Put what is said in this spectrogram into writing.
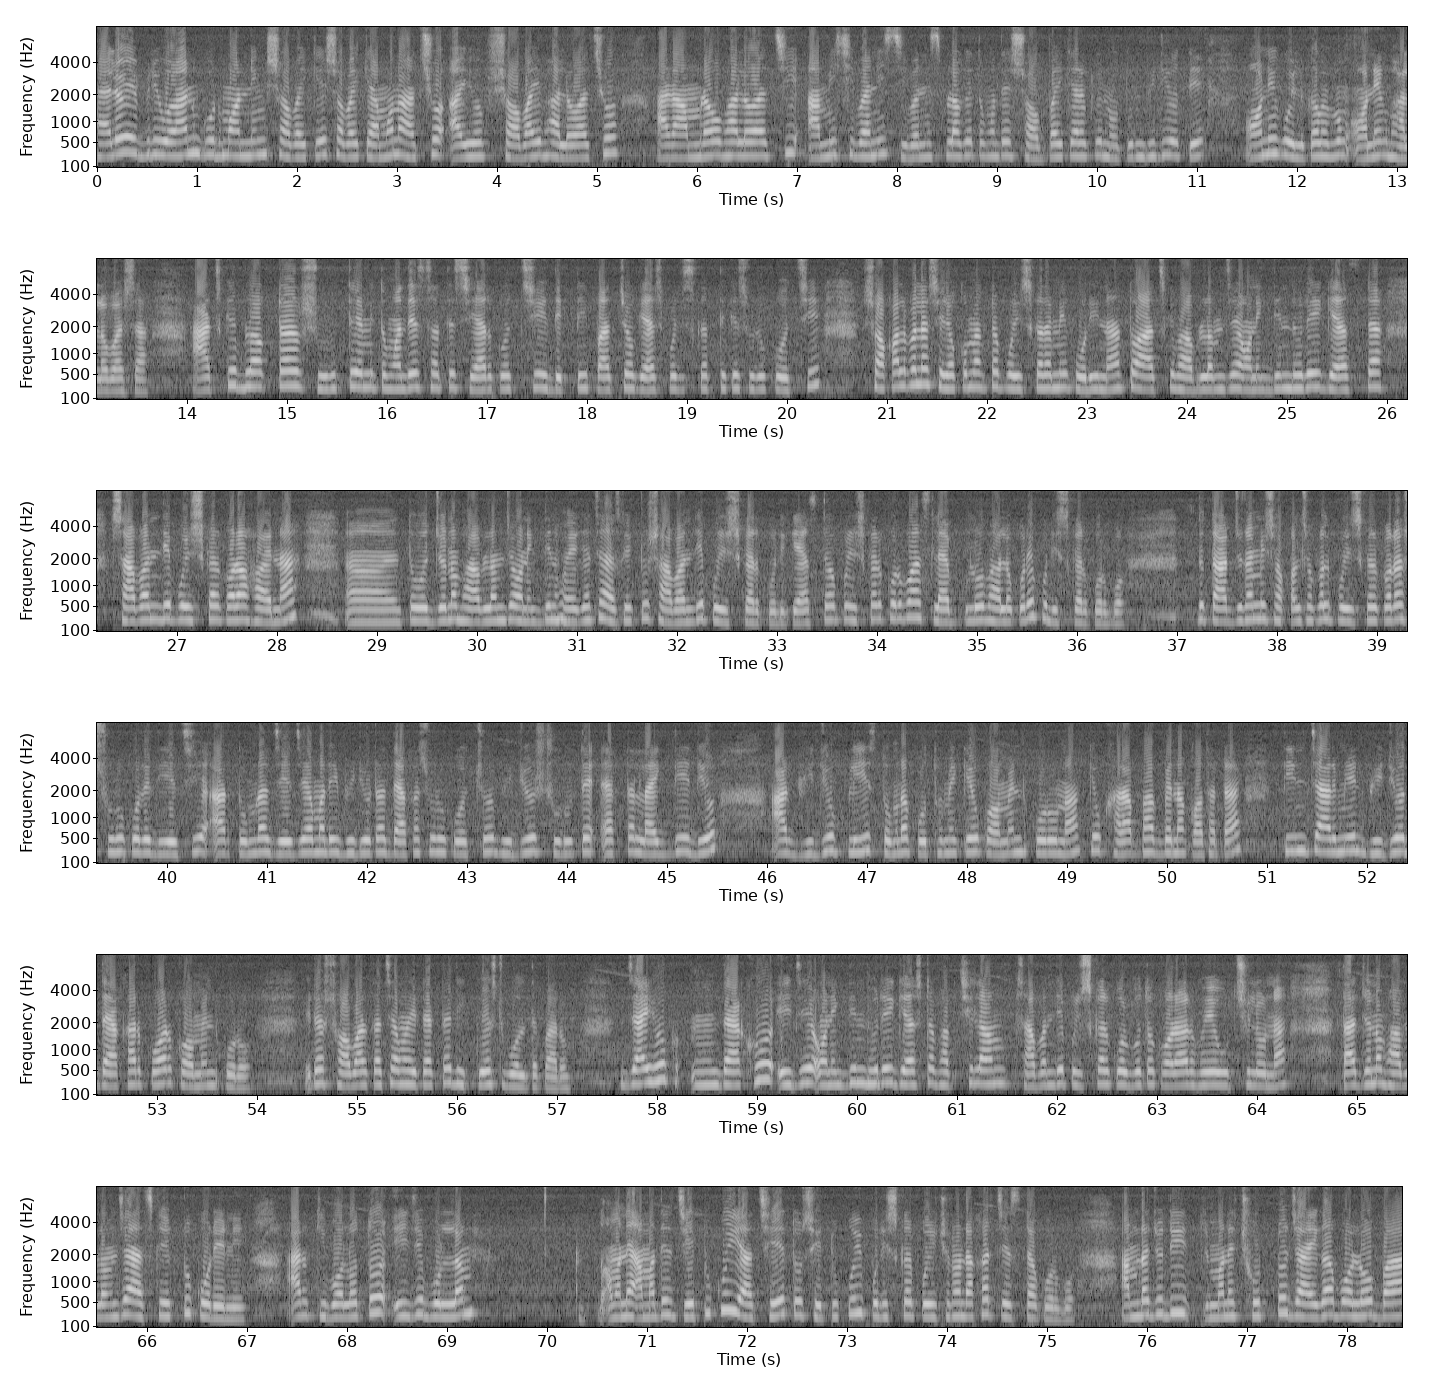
Hello everyone, good morning সবাইকে। সবাই কেমন আছো? আই হোপ সবাই ভালো আছো আর আমরাও ভালো আছি। আমি শিবানী, শিবানীস ব্লগে তোমাদের সবাইকে আর নতুন ভিডিওতে অনেক ওয়েলকাম এবং অনেক ভালোবাসা। আজকে ব্লগটা শুরুতে আমি তোমাদের সাথে শেয়ার করছি, দেখতেই পাচ্ছ গ্যাস পরিষ্কার থেকে শুরু করছি। সকালবেলা সেরকম একটা পরিষ্কার আমি করি না, তো আজকে ভাবলাম যে অনেক দিন ধরেই গ্যাসটা সাবান দিয়ে পরিষ্কার করা হয় না। তো ওর জন্য ভাবলাম যে অনেক দিন হয়ে গেছে, আজকে একটু সাবান দিয়ে পরিষ্কার করি। গ্যাসটাও পরিষ্কার করব আর স্ল্যাবগুলো ভালো করে পরিষ্কার করব। তো তার জন্য আমি সকাল সকাল পরিষ্কার করা শুরু করে দিয়েছি। আর তোমরা যে যে আমার এই ভিডিওটা দেখা শুরু করছ ভিডিওর শুরুতে একটা লাইক দিয়ে দিও। আর ভিডিও প্লিজ তোমরা প্রথমে কেউ কমেন্ট করো না, কেউ খারাপ ভাববে না কথাটা। তিন চার মিনিট ভিডিও দেখার পর কমেন্ট করো। এটা সবার কাছে আমার এটা একটা রিকোয়েস্ট বলতে পারো। যাই হোক দেখো, এই যে অনেক দিন ধরেই গ্যাসটা ভাবছিলাম সাবান দিয়ে পরিষ্কার করব তো করার হয়ে উঠছিল না, তার জন্য ভাবলাম যে আজকে একটু করে নিই আর কি বলো তো এই যে বললাম মানে আমাদের যেটুকুই আছে, তো সেটুকুই পরিষ্কার পরিচ্ছন্ন রাখার চেষ্টা করব। আমরা যদি মানে ছোট্ট জায়গা বলো বা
